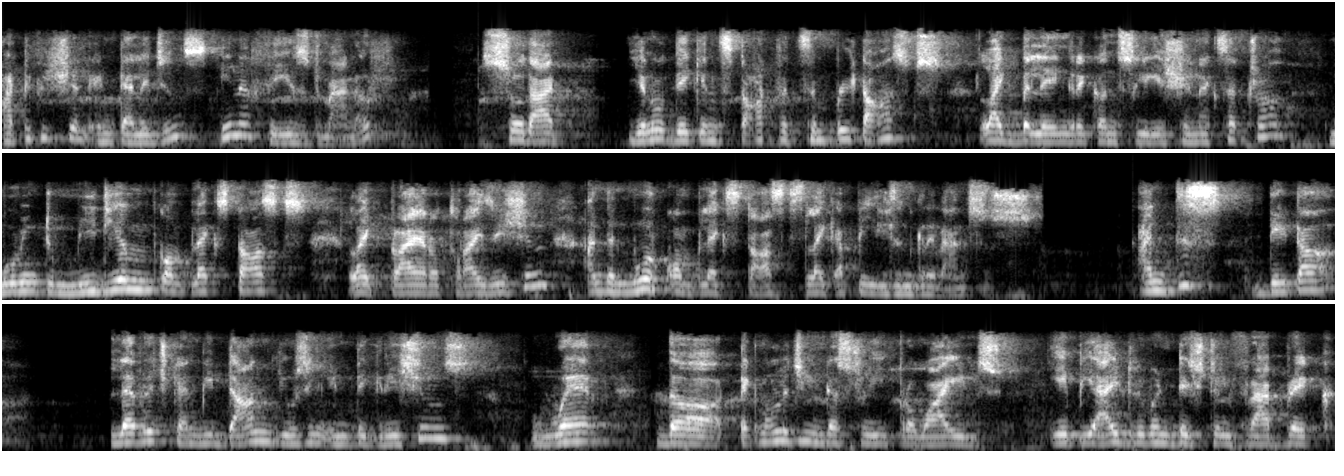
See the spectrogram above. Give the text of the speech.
artificial intelligence in a phased manner so that you know they can start with simple tasks like billing reconciliation etc moving to medium complex tasks like prior authorization and then more complex tasks like appeals and grievances and this data leverage can be done using integrations where the technology industry provides api driven digital fabric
